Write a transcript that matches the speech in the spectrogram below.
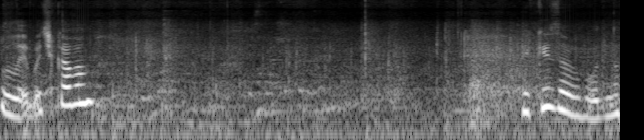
Улибочка вам. Які завгодно.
